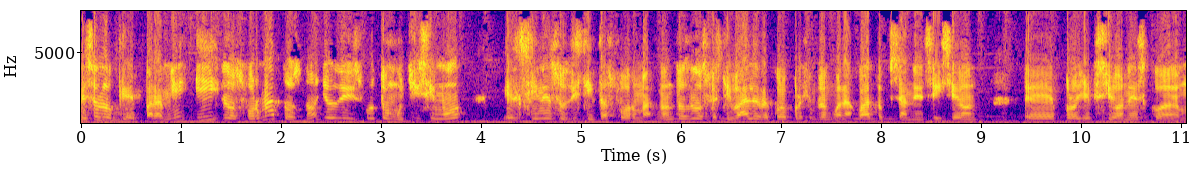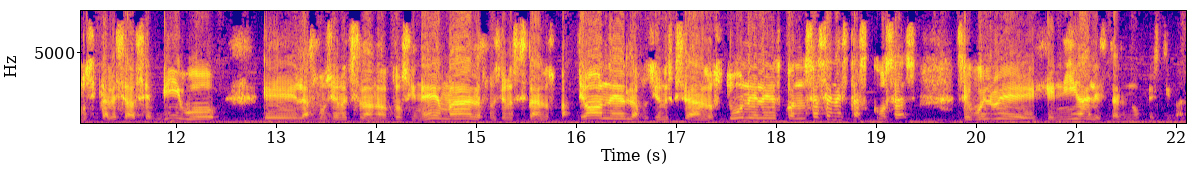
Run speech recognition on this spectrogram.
eso es lo que para mí, y los formatos, ¿no? Yo disfruto muchísimo el cine en sus distintas formas, ¿no? Entonces los festivales, recuerdo por ejemplo en Guanajuato que se, hicieron eh, proyecciones con, musicalizadas en vivo, eh, las funciones que se dan en autocinema, las funciones que se dan en los panteones, las funciones que se dan en los túneles. Cuando se hacen estas cosas, se vuelve genial estar en un festival.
